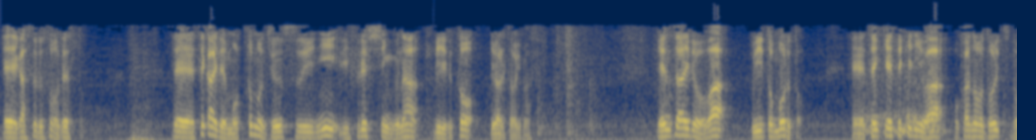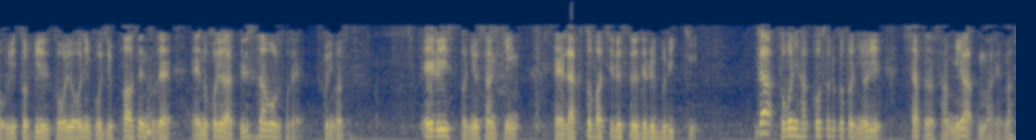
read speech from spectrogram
えー、がするそうですと。で、世界で最も純粋にリフレッシングなビールと言われております。原材料はウィートモルト。えー、典型的には他のドイツのウィートビール同様に50%で、えー、残りはピルスナーモルトで作ります。ale yeast、乳酸菌、えー、 Lactobacillus delbrueckii が共に発酵することにより、シャープな酸味が生まれます。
